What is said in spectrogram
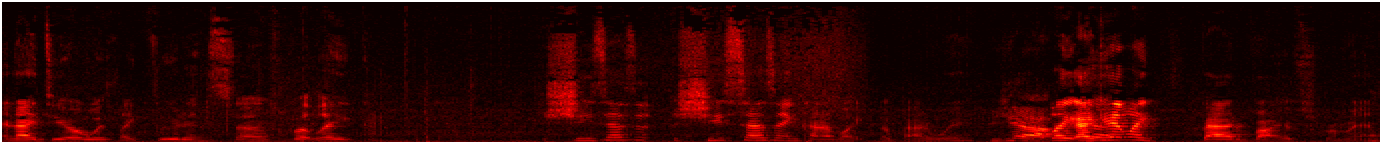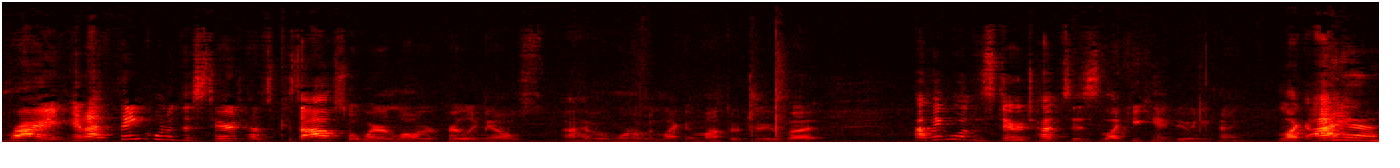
and I deal with like food and stuff. But like, she says it. She says it in kind of like a bad way. Yeah. Like I get like bad vibes from it. Right, and I think one of the stereotypes, because I also wear long acrylic nails. I haven't worn them in like a month or two, but I think one of the stereotypes is like you can't do anything. Like I, Yeah.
